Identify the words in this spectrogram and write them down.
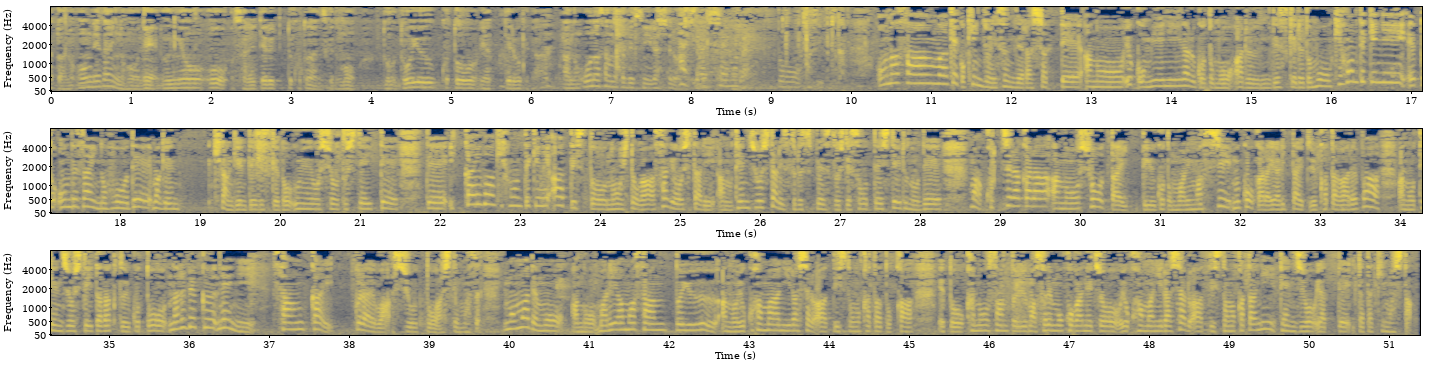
あとあのオンデザインの方で運用をされてるってことなんですけどもどどういうことをやってるわけでああのオーナーさんまた別にいらっしゃるわけはい、いらっしゃいます。と、あいいですか？オーナーさんは結構近所に住んでらっしゃって、あの、よくお見えになることもあるんですけれども、基本的に、えっと、オンデザインの方で、まあ、限期間限定ですけど運営をしようとしていてで1階は基本的にアーティストの人が作業したりあの展示をしたりするスペースとして想定しているので、まあ、こちらからあの招待っていうこともありますし向こうからやりたいという方があればあの展示をしていただくということをなるべく年に3回ぐらいはしようとはしてます。今までもあの丸山さんというあの横浜にいらっしゃるアーティストの方とか、えっと、加納さんという、まあ、それも小金町横浜にいらっしゃるアーティストの方に展示をやっていただきました。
